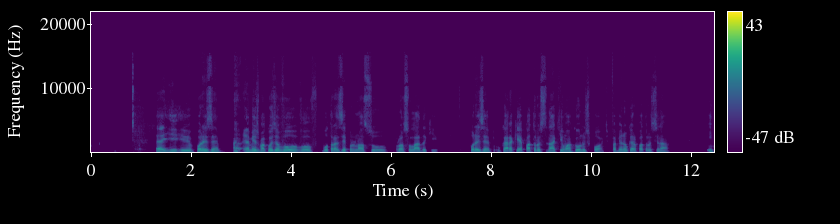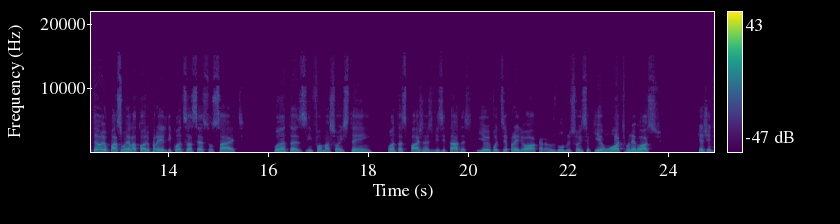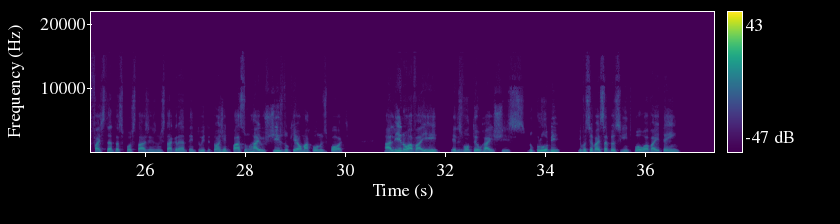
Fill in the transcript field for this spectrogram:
É, e, e por exemplo, é a mesma coisa eu vou, vou, vou trazer para o nosso, nosso lado aqui. Por exemplo, o cara quer patrocinar aqui uma Marcou no Esporte. Fabiano, eu quero patrocinar. Então eu passo um relatório para ele de quantos acessos no site, quantas informações tem, quantas páginas visitadas, e eu vou dizer para ele, ó, oh, cara, os números são esse aqui, é um ótimo negócio. Que a gente faz tantas postagens no Instagram, tem Twitter, então a gente passa um raio-x do que é o Marcou no Esporte. Ali no Havaí, eles vão ter o raio-x do clube, e você vai saber o seguinte, pô, o Havaí tem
